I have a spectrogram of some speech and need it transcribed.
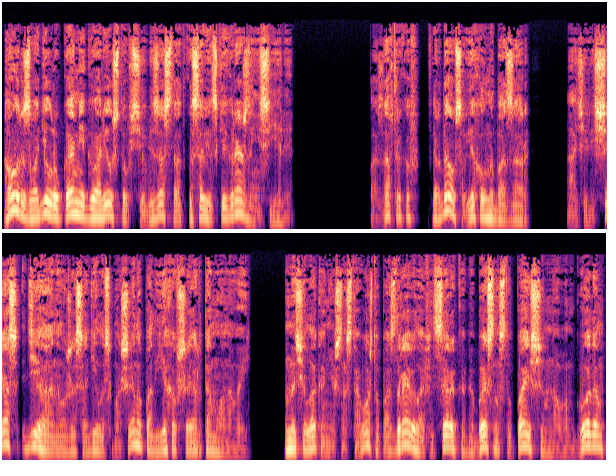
а он разводил руками и говорил, что все без остатка советские граждане съели. Позавтракав, Фердаус уехал на базар, а через час Диана уже садилась в машину, подъехавшей Артамоновой. Начала, конечно, с того, что поздравила офицера КГБ с наступающим Новым годом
